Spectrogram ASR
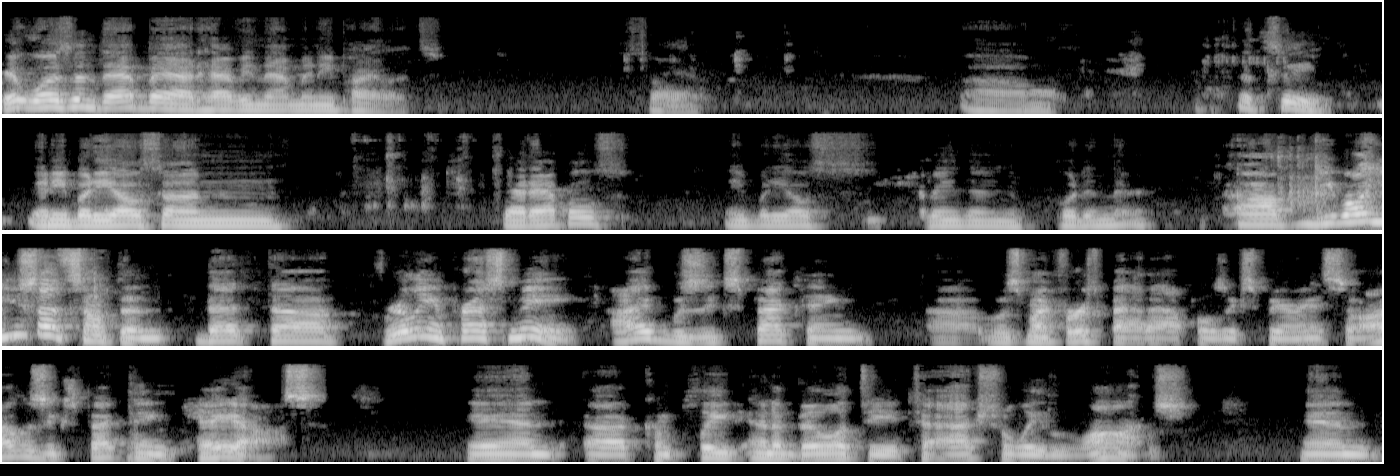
it wasn't that bad having that many pilots. So, um, let's see. Anybody else on Bad Apples? Anybody else have anything to put in there? Uh, you, well, you said something that uh, really impressed me. I was expecting uh, it was my first Bad Apples experience, so I was expecting chaos and uh, complete inability to actually launch. And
